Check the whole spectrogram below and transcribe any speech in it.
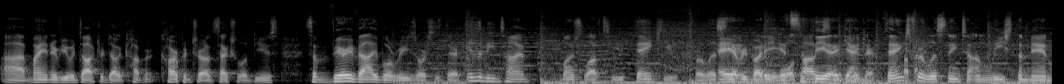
uh, my interview with Dr. Doug Carpenter on sexual abuse. Some very valuable resources there. In the meantime, much love to you. Thank you for listening. Hey, everybody, it's we'll Sathiya again. Thanks Bye-bye. for listening to Unleash the Man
